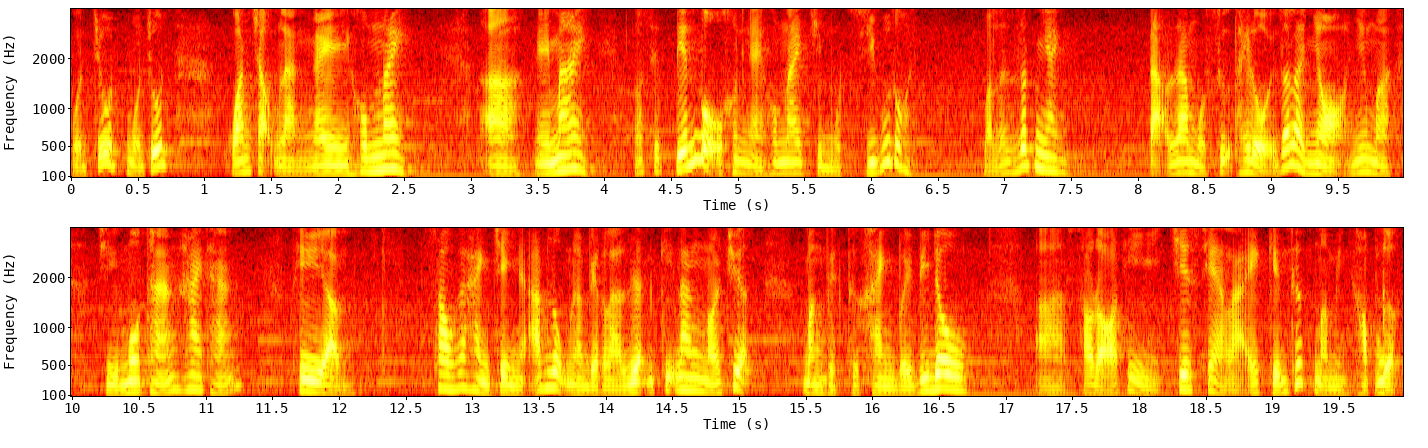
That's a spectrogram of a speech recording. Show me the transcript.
một chút một chút. Quan trọng là ngày hôm nay à, ngày mai nó sẽ tiến bộ hơn ngày hôm nay chỉ một xíu thôi và nó rất nhanh tạo ra một sự thay đổi rất là nhỏ nhưng mà chỉ một tháng hai tháng. Thì uh, sau cái hành trình này áp dụng là việc là luyện kỹ năng nói chuyện bằng việc thực hành với video. À, sau đó thì chia sẻ lại kiến thức mà mình học được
